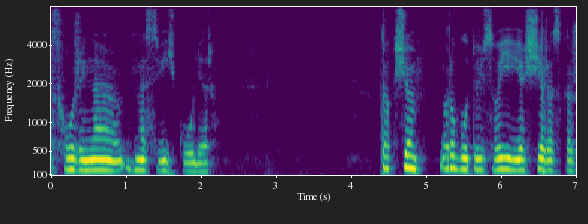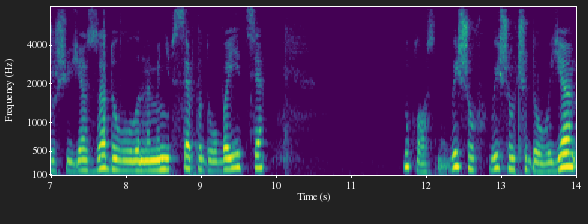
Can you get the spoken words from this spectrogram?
схожий на, на свій колір. Так що роботою своєю я ще раз кажу, що я задоволена, мені все подобається. Ну, класно, вийшов, вийшов чудовий. Я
